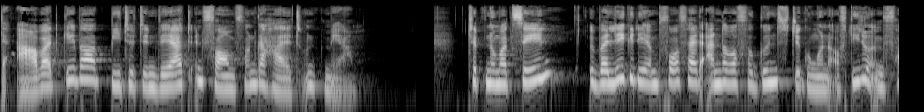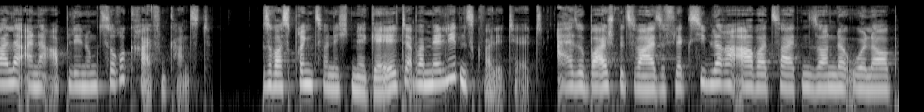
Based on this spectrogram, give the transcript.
Der Arbeitgeber bietet den Wert in Form von Gehalt und mehr. Tipp Nummer 10. Überlege dir im Vorfeld andere Vergünstigungen, auf die du im Falle einer Ablehnung zurückgreifen kannst. Sowas bringt zwar nicht mehr Geld, aber mehr Lebensqualität. Also beispielsweise flexiblere Arbeitszeiten, Sonderurlaub,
